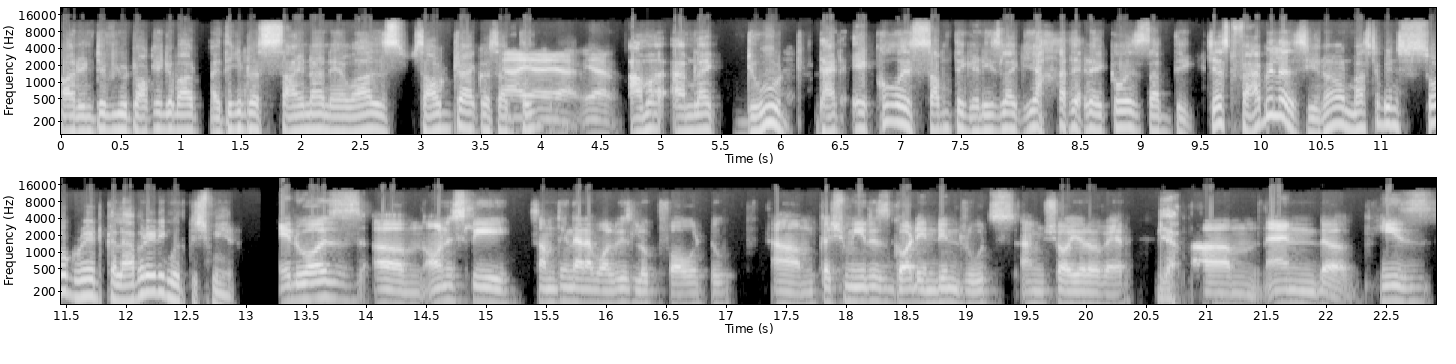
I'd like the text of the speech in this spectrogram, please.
our interview talking about i think it was saina nehwal's soundtrack or something yeah yeah yeah, yeah. i'm a, i'm like dude that echo is something and he's like yeah that echo is something just fabulous you know it must have been so great collaborating with KSHMR it was um, honestly something that i've always looked forward to um, KSHMR has got Indian roots. I'm sure you're aware. Yeah. Um, and uh, he's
